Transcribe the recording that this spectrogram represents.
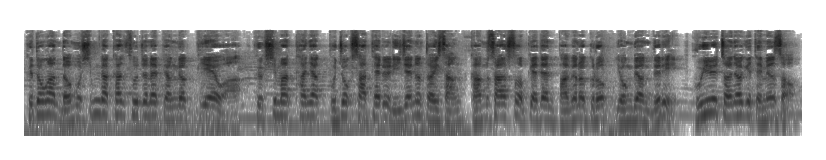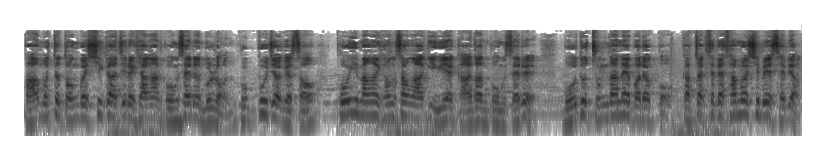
그동안 너무 심각한 수준의 병력 피해와 극심한 탄약 부족 사태를 이제는 더 이상 감수할 수 없게 된 바그너 그룹 용병들이 9일 저녁이 되면서 바흐무트 동부 시가지를 향한 공세는 물론 북부 지역에서 포위망을 형성하기 위해 가던 공세를 모두 중단해버렸고 갑작스레 3월 10일 새벽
